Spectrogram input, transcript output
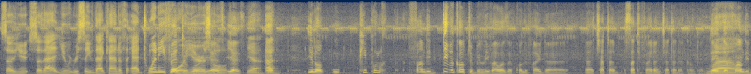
So you so that you received that kind of thing at 24, 24 years yes, old. Yes, Yeah. and you know, people found it difficult to believe I was a qualified, uh, uh, chartered, certified, and chartered accountant. They, they found it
